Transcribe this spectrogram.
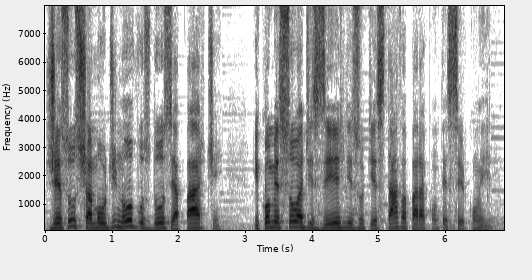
Jesus chamou de novo os doze à parte e começou a dizer-lhes o que estava para acontecer com ele.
